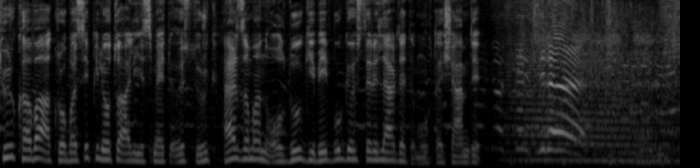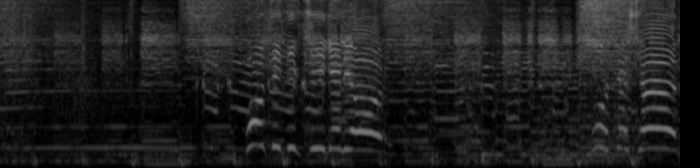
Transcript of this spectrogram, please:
Türk hava akrobasi pilotu Ali İsmet Öztürk her zaman olduğu gibi bu gösterilerde de muhteşemdi. gösterisine. Pozitifçi geliyor. Muhteşem.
